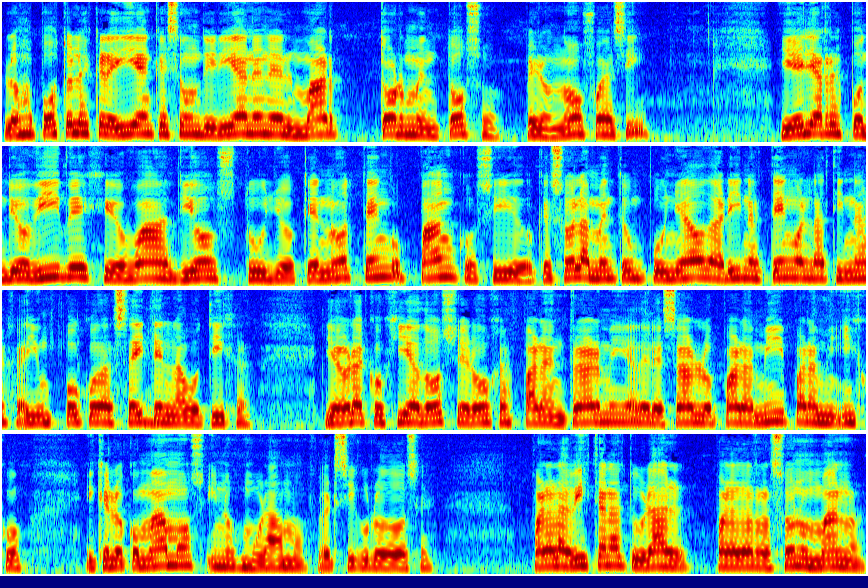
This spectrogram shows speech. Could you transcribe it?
Los apóstoles creían que se hundirían en el mar tormentoso, pero no fue así. Y ella respondió, vive Jehová, Dios tuyo, que no tengo pan cocido, que solamente un puñado de harina tengo en la tinaja y un poco de aceite en la botija. Y ahora cogía dos hojas para entrarme y aderezarlo para mí y para mi hijo, y que lo comamos y nos muramos. Versículo 12. Para la vista natural, para la razón humana,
